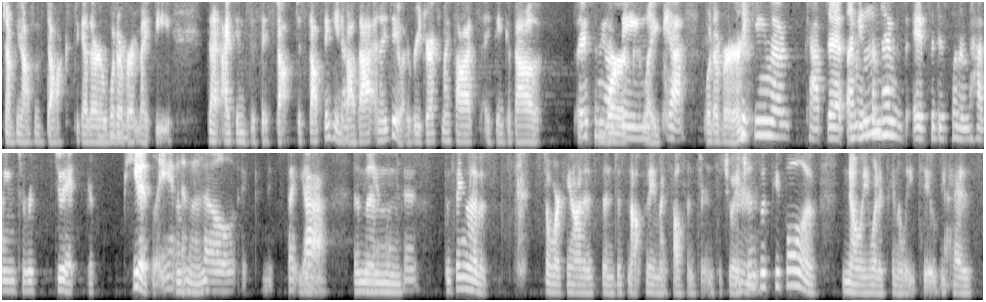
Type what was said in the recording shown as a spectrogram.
jumping off of docks together or Mhm. whatever it might be that I can just say stop, just stop thinking Yeah. about that and I do. I redirect my thoughts. I think about There's something work, about being like yeah whatever. taking those captive. I mean, Mhm. sometimes it's a discipline of having to re- do it repeatedly Mhm. until it connects. But yeah, and then to the thing that it's still working on is then just not putting myself in certain situations Mm. with people of knowing what it's going to lead to Yeah. because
